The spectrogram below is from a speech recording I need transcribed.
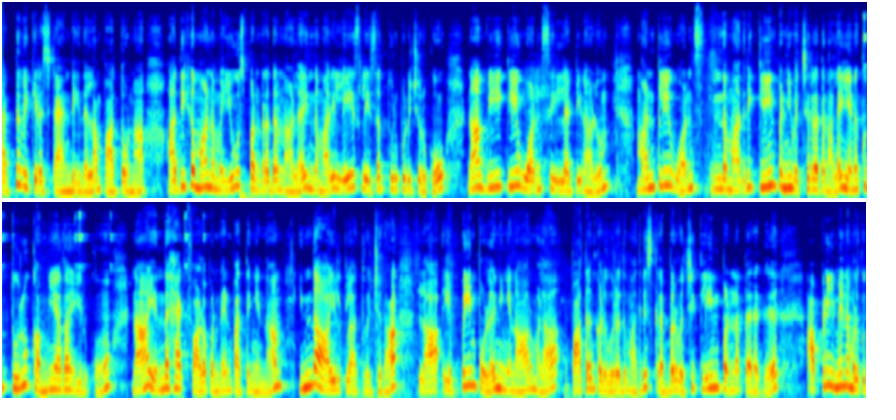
தட்டு வைக்கிற ஸ்டாண்டு இதெல்லாம் பார்த்தோன்னா அதிகமாக நம்ம யூஸ் பண்ணுறதுனால இந்த மாதிரி லேஸ் லேஸாக துருப்பிடிச்சிருக்கும். நான் வீக்லி ஒன்ஸ் இல்லாட்டினாலும் மந்த்லி ஒன்ஸ் இந்த மாதிரி க்ளீன் பண்ணி வச்சிடறதுனால எனக்கு துரு கம்மியாக தான் இருக்கும். நான் எந்த ஹேக் ஃபாலோ பண்ணுறேன்னு பார்த்தீங்கன்னா இந்த ஆயில் கிளாத் வச்சு தான் லா எப்பயும் போல் நீங்கள் நார்மலாக பாத்திரம் கழுவுறது மாதிரி ஸ்க்ரப்பர் வச்சு க்ளீன் பண்ண பிறகு அப்படியுமே நம்மளுக்கு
